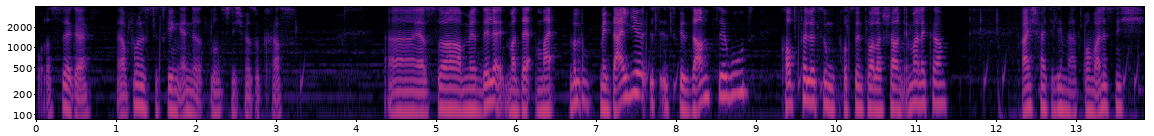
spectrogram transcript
Oh, das ist sehr geil. Obwohl das jetzt gegen Ende, das lohnt sich nicht mehr so krass. Äh, ja, das war Medaille, Medaille ist insgesamt sehr gut. Kopfverletzung, prozentualer Schaden immer lecker. Reichweite Leben, das brauchen wir alles nicht.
